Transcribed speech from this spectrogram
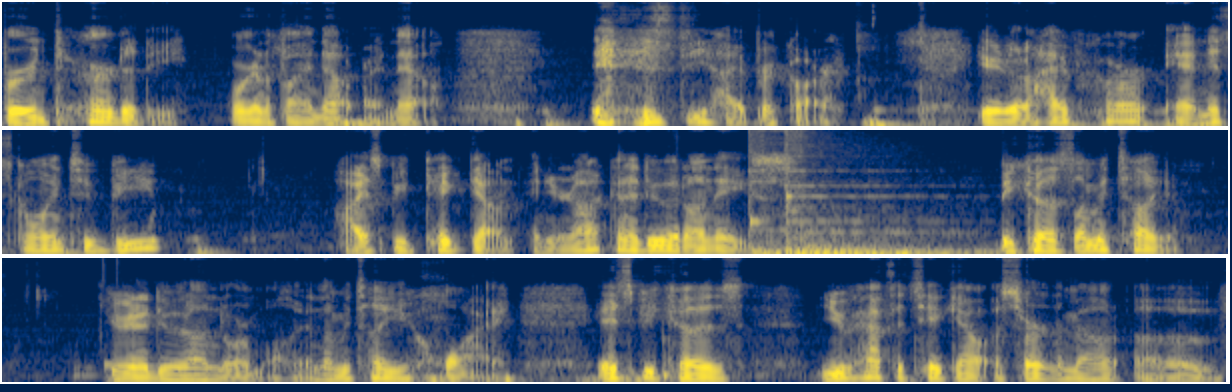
for eternity, we're going to find out right now, is the hypercar. You're going to do a hypercar, and it's going to be high speed takedown, and you're not going to do it on ace. Because let me tell you, you're going to do it on normal. And let me tell you why. It's because you have to take out a certain amount of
